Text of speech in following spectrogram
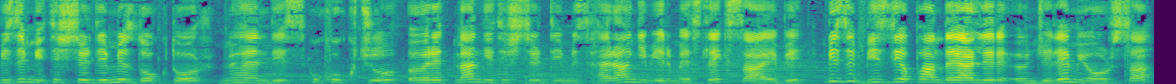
Bizim yetiştirdiğimiz doktor, mühendis, hukukçu, öğretmen yetiştirdiğimiz herhangi bir meslek sahibi bizi biz yapan değerleri öncelemiyorsa,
